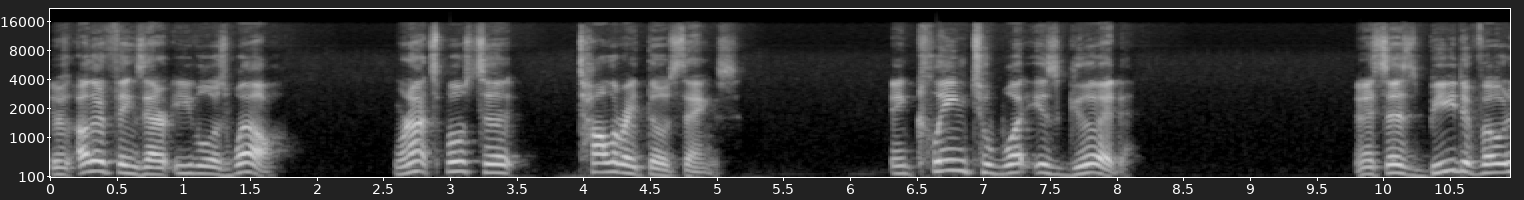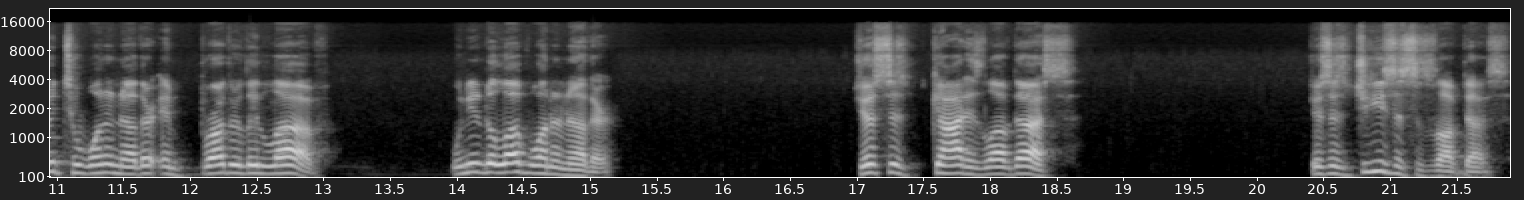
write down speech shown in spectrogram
There's other things that are evil as well. We're not supposed to tolerate those things and cling to what is good. And it says, Be devoted to one another in brotherly love. We need to love one another, just as God has loved us, just as Jesus has loved us.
